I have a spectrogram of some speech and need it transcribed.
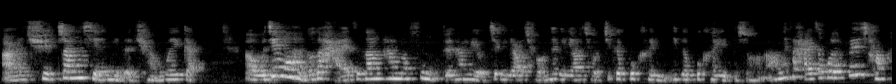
而去彰显你的权威感啊！我见过很多的孩子，当他们父母对他们有这个要求、那个要求，这个不可以、那个不可以的时候，然后那个孩子会非常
